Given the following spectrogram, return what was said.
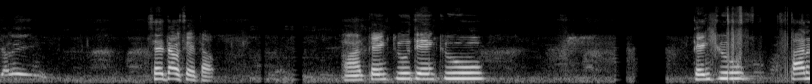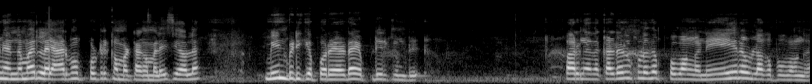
Takut jalan. ஆ tahu, saya thank you Ah, thank you, இந்த மாதிரி யாருமே போட்டிருக்க மாட்டாங்க மலேசியாவில். மீன் பிடிக்க போகிற இடம் எப்படி இருக்குண்டு பாருங்கள் அந்த கடலுக்குள்ளே தான் போவாங்க நேராக உள்ளாக போவாங்க.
